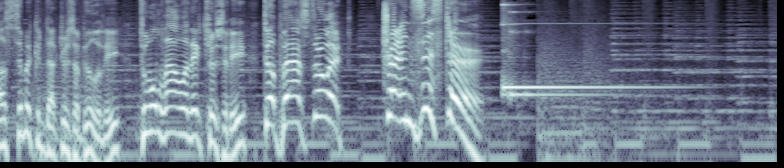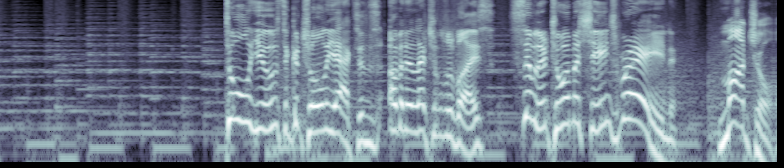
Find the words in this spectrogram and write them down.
a semiconductor's ability to allow electricity to pass through it. Transistor! Tool used to control the actions of an electrical device, similar to a machine's brain. Module.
